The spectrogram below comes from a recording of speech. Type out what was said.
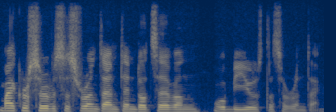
microservices runtime 10.7 will be used as a runtime.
